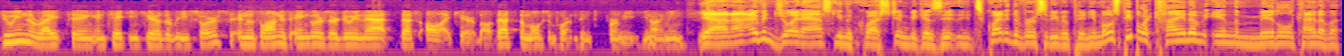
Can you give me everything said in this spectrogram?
doing the right thing and taking care of the resource. And as long as anglers are doing that, that's all I care about. That's the most important thing for me. You know what I mean? Yeah, and I've enjoyed asking the question because it's quite a diversity of opinion. Most people are kind of in the middle, kind of a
